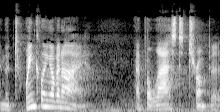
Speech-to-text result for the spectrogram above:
in the twinkling of an eye, at the last trumpet.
